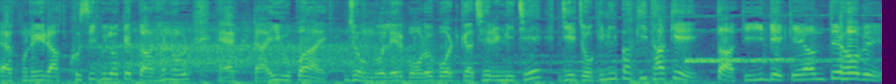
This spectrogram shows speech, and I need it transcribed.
এখন এই রাক্ষসীগুলোকে তাড়ানোর একটাই উপায়। জঙ্গলের বড় বট গাছের নিচে যে যোগিনী পাখি থাকে তাকেই ডেকে আনতে হবে।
